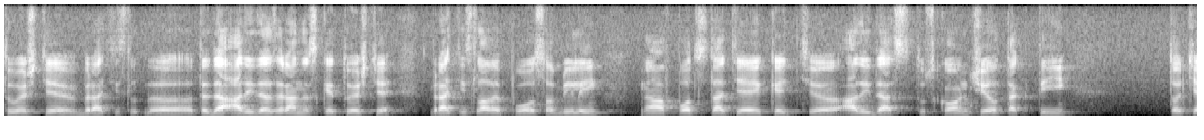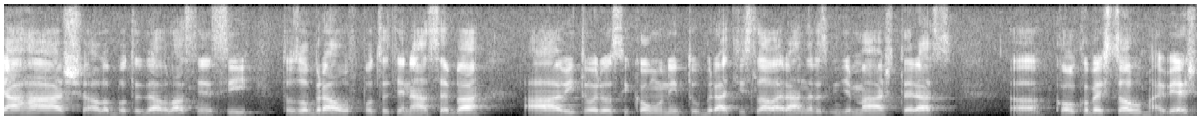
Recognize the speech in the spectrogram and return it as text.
tu ešte Bratisl- uh, teda Adidas Runners, keď tu ešte v Bratislave pôsobili. No a v podstate, keď e, Adidas tu skončil, tak ty to ťaháš, alebo teda vlastne si to zobral v podstate na seba a vytvoril si komunitu Bratislava Runners, kde máš teraz uh, koľko bežcov, aj vieš?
